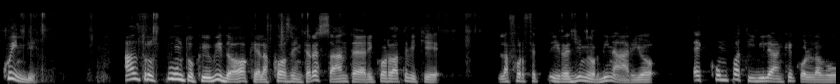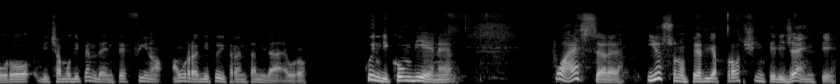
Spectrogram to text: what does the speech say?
Quindi, altro spunto che io vi do, che è la cosa interessante, è ricordatevi che il regime ordinario è compatibile anche col lavoro, diciamo, dipendente fino a un reddito di 30.000 euro. Quindi conviene, può essere, io sono per gli approcci intelligenti,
